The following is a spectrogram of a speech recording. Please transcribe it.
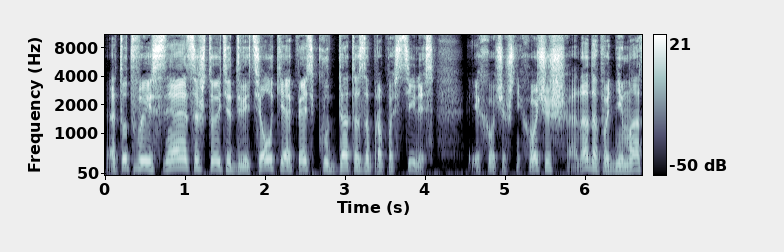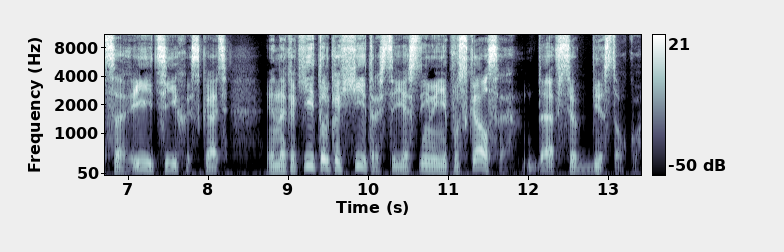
А тут выясняется, что эти две телки опять куда-то запропастились. И хочешь не хочешь, а надо подниматься и идти их искать. И на какие только хитрости я с ними не пускался, да все без толку.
